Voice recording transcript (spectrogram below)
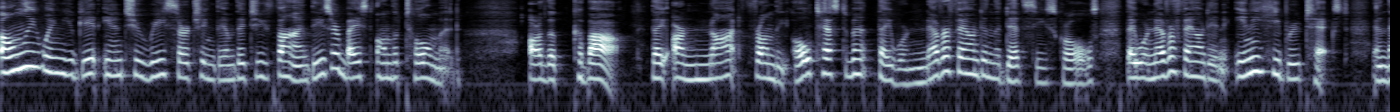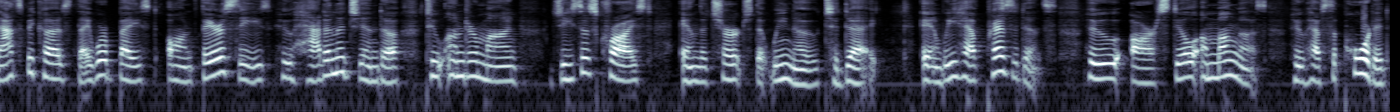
only when you get into researching them that you find these are based on the Talmud or the Kabbalah they are not from the Old Testament. They were never found in the Dead Sea Scrolls. They were never found in any Hebrew text. And that's because they were based on Pharisees who had an agenda to undermine Jesus Christ and the church that we know today. And we have presidents who are still among us who have supported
